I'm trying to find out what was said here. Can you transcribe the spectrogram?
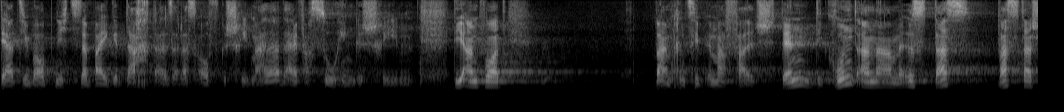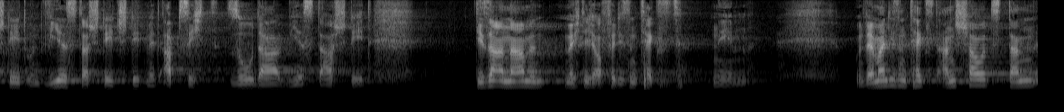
der hat überhaupt nichts dabei gedacht, als er das aufgeschrieben hat. Er hat einfach so hingeschrieben. Die Antwort war im Prinzip immer falsch. Denn die Grundannahme ist, dass was da steht und wie es da steht, steht mit Absicht so da, wie es da steht. Diese Annahme möchte ich auch für diesen Text nehmen. Und wenn man diesen Text anschaut, dann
